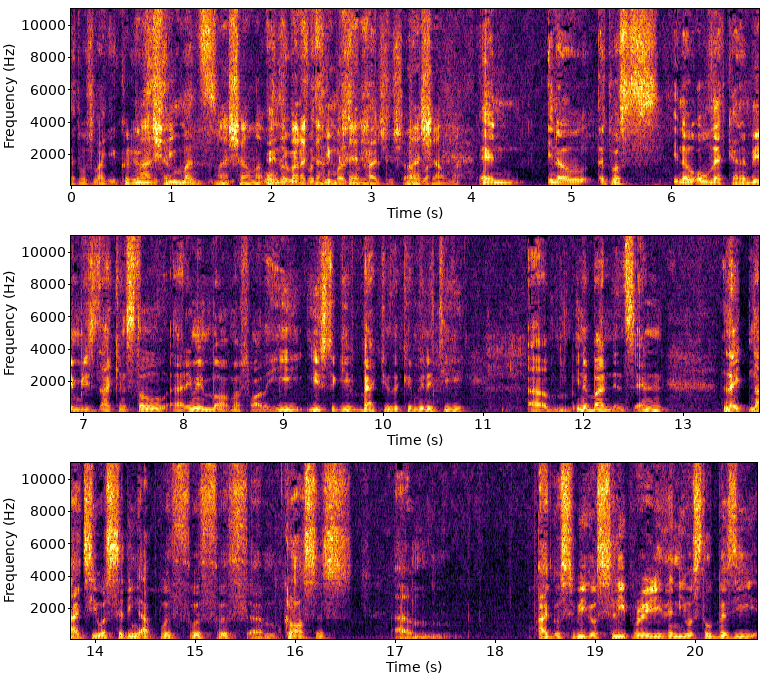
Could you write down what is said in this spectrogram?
It was like he could go for three months, mashallah. And the they went for three months for Hajj, inshallah. And you know, it was you know all that kind of memories that I can still uh, remember of my father. He used to give back to the community um, in abundance. And late nights he was sitting up with with with um, classes. Um, I go we go sleep already. Then he was still busy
